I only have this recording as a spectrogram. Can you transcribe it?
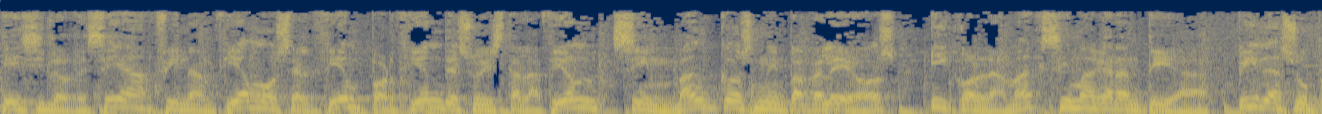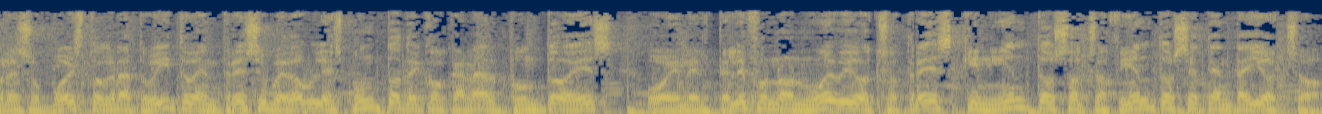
Y si lo desea, financiamos el 100% de su instalación sin bancos ni papeleos y con la máxima garantía. Pida su presupuesto gratuito en www.decocanal.es o en el teléfono 983 500 878.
